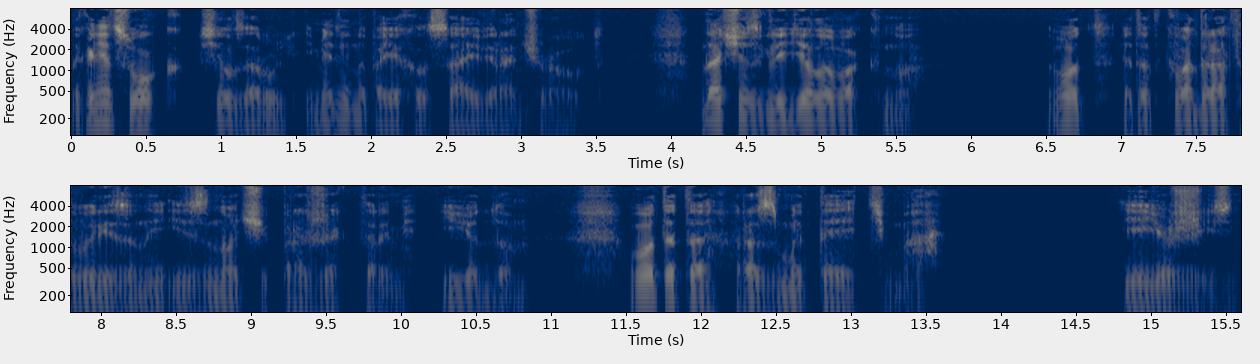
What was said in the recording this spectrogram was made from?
Наконец Ок сел за руль и медленно поехал с Айви Ранч-Роуд. Дачес глядела в окно. Вот этот квадрат, вырезанный из ночи прожекторами, ее дом. Вот эта размытая тьма, ее жизнь.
